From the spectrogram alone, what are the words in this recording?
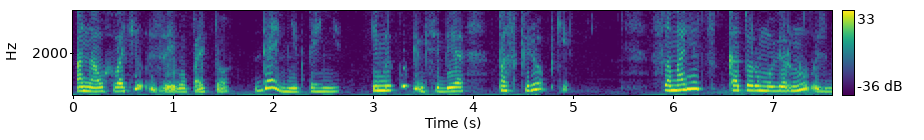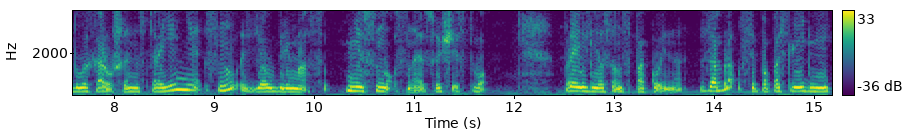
Она ухватилась за его пальто. «Дай мне пенни, и мы купим себе поскребки». Саморец, которому вернулось было хорошее настроение, снова сделал гримасу. «Несносное существо», — произнес он спокойно. Забрался по последней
